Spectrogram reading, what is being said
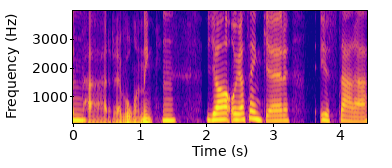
Mm. per våning. Mm. Ja, och jag tänker just det här,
